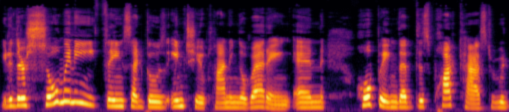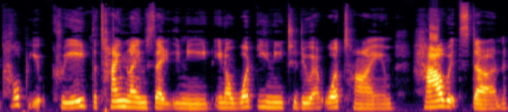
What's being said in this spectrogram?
You know, there's so many things that goes into planning a wedding and hoping that this podcast would help you create the timelines that you need, you know, what you need to do at what time, how it's done,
